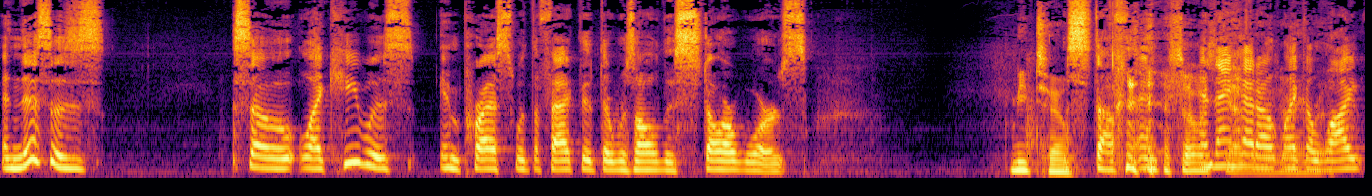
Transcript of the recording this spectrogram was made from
and this is, so like he was impressed with the fact that there was all this Star Wars Me too. stuff, and, So and they had a like a life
